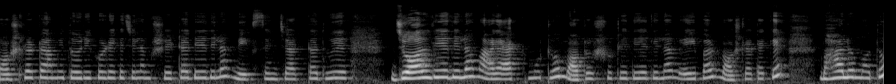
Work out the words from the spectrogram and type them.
মশলাটা আমি তৈরি করে রেখেছিলাম সেটা দিয়ে দিলাম, মিক্সিং চারটা ধুয়ে জল দিয়ে দিলাম আর এক মুঠো মটরশুঁটি দিয়ে দিলাম। এইবার মশলাটাকে ভালো মতো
